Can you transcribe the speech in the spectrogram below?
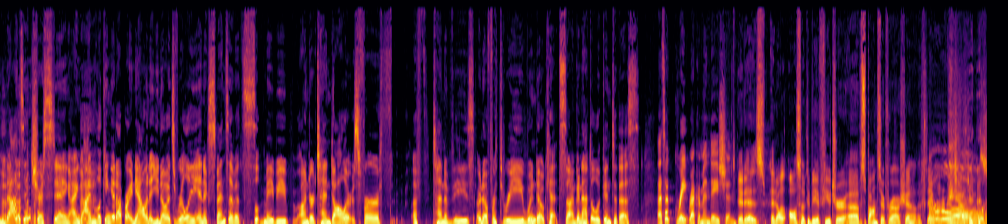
that's interesting. I'm, I'm looking it up right now, and you know it's really inexpensive. It's maybe under ten dollars for th- a f- ten of these, or no, for three window kits. So I'm going to have to look into this. That's a great recommendation. It is. It also could be a future uh, sponsor for our show if they want to reach out to us.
